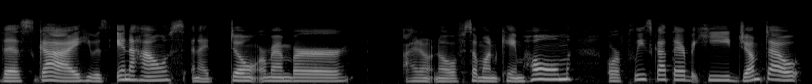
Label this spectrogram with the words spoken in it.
This guy, he was in a house, and I don't remember. I don't know if someone came home or if police got there, but he jumped out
